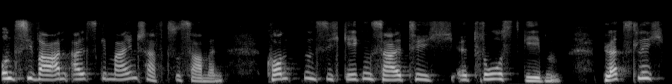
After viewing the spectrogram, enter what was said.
Und sie waren als Gemeinschaft zusammen, konnten sich gegenseitig äh, Trost geben. Plötzlich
